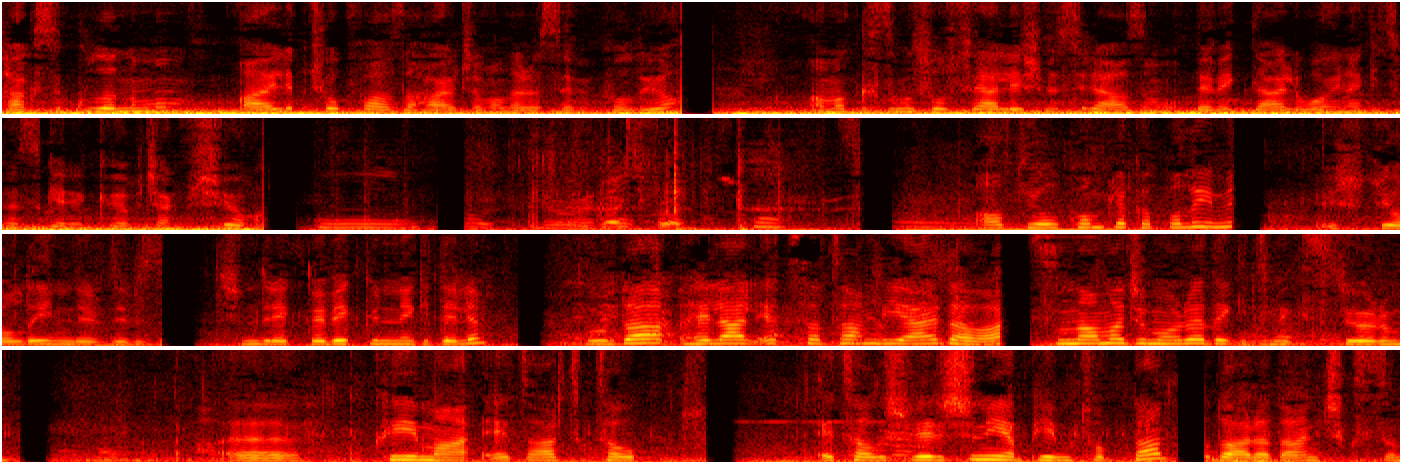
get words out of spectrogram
taksi kullanımım aylık çok fazla harcamalara sebep oluyor. Ama kızımın sosyalleşmesi lazım. Bebeklerle oyuna gitmesi gerekiyor. Yapacak bir şey yok. Alt yol komple kapalıymış. Üst yolda indirdi bizi. Şimdi direkt bebek gününe gidelim. Burada helal et satan bir yer de var. Aslında amacım oraya da gitmek istiyorum. Ee, kıyma, et artık tavuk et alışverişini yapayım toptan. O da aradan çıksın.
